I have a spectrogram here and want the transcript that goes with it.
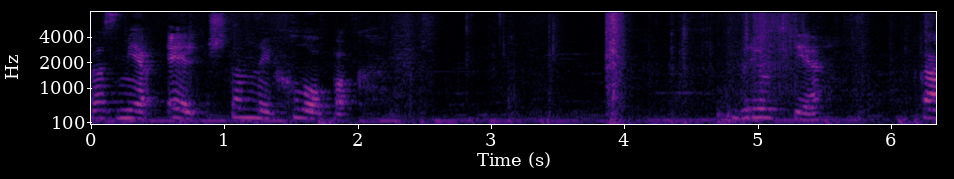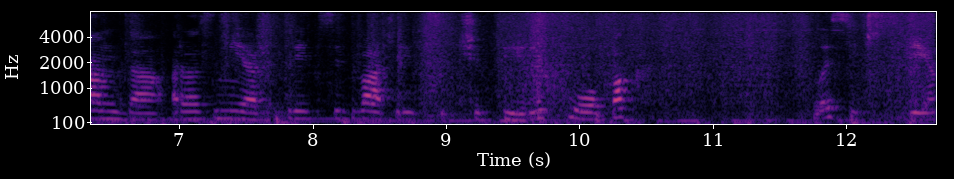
размер L штаны хлопок, брюки Канда размер 32-34, хлопок, классические.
